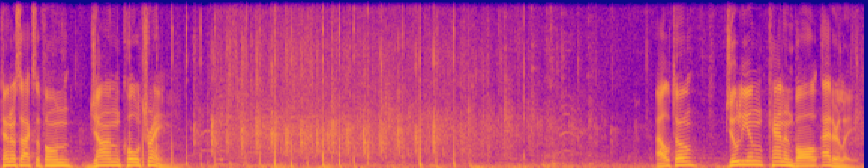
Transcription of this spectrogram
Tenor saxophone, John Coltrane. Alto, Julian Cannonball Adderley.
